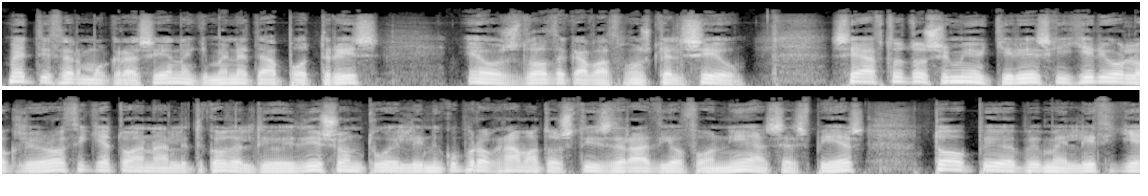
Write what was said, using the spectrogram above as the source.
με τη θερμοκρασία να κυμαίνεται από 3 έως 12 βαθμούς Κελσίου. Σε αυτό το σημείο κυρίες και κύριοι ολοκληρώθηκε το αναλυτικό δελτίο ειδήσεων του ελληνικού προγράμματος της ραδιοφωνίας SPS το οποίο επιμελήθηκε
